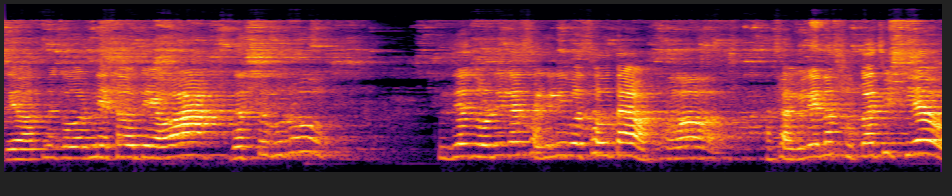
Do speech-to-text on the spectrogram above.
देवातनं गौर नेताव देवा. दत्तगुरु तुझ्या जोडीला सगळी बसवताव. सगळे ना सुखाची ठेव.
